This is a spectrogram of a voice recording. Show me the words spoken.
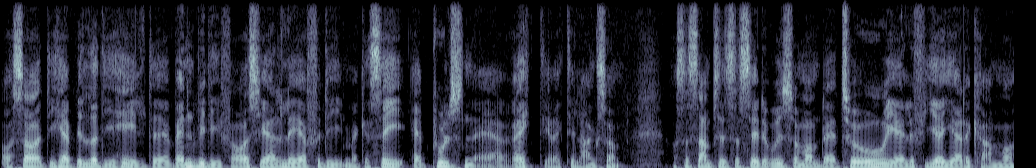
Og så de her billeder, de er helt øh, vanvittige for os hjertelæger, fordi man kan se, at pulsen er rigtig, rigtig langsom. Og så samtidig så ser det ud, som om der er tåge i alle fire hjertekammer,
